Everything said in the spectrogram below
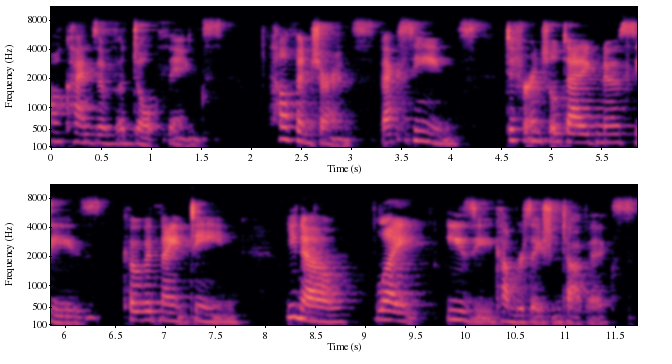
all kinds of adult things health insurance, vaccines, differential diagnoses, COVID 19, you know, light, easy conversation topics.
